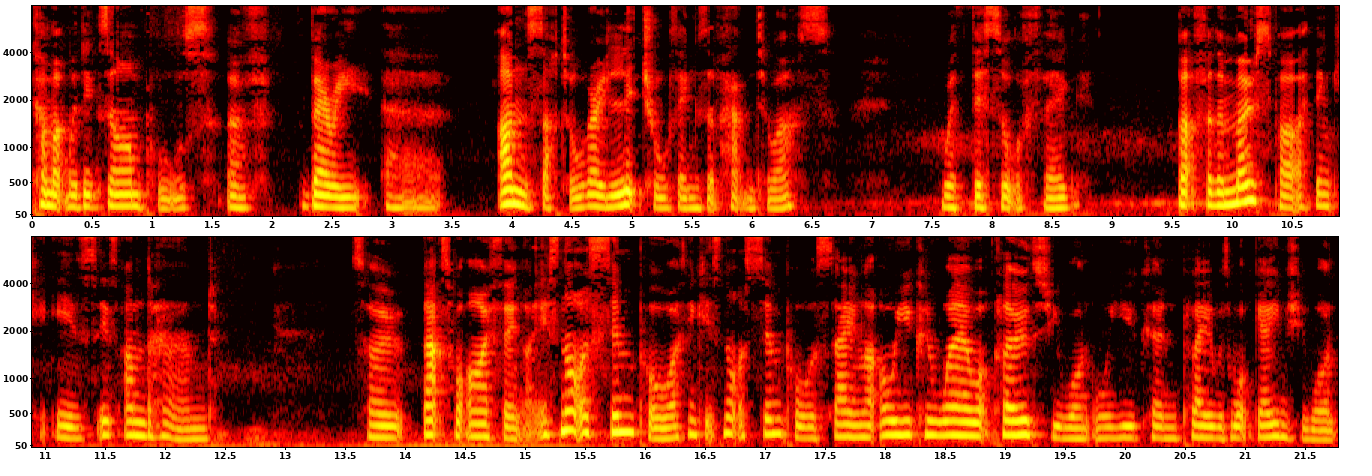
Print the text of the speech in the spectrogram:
come up with examples of very uh, unsubtle, very literal things that have happened to us with this sort of thing. But for the most part, I think it is it's underhand. So that's what I think. It's not as simple. I think it's not as simple as saying like, oh, you can wear what clothes you want, or you can play with what games you want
